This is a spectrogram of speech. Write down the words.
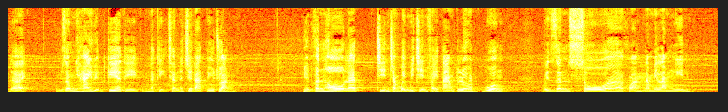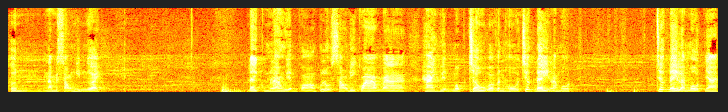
Đấy, cũng giống như hai huyện kia thì cũng là thị trấn nó chưa đạt tiêu chuẩn. Huyện Vân Hồ là 979,8 km vuông với dân số à, khoảng 55.000 hơn 56.000 người. Đây cũng là huyện có quốc lộ 6 đi qua và hai huyện Mộc Châu và Vân Hồ trước đây là một. Trước đây là một nha.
